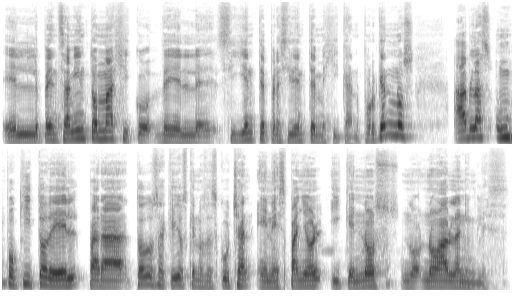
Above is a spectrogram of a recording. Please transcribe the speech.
el pensamiento mágico del eh, siguiente presidente mexicano. ¿Por qué no nos hablas un poquito de él para todos aquellos que nos escuchan en español y que no, no hablan inglés?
